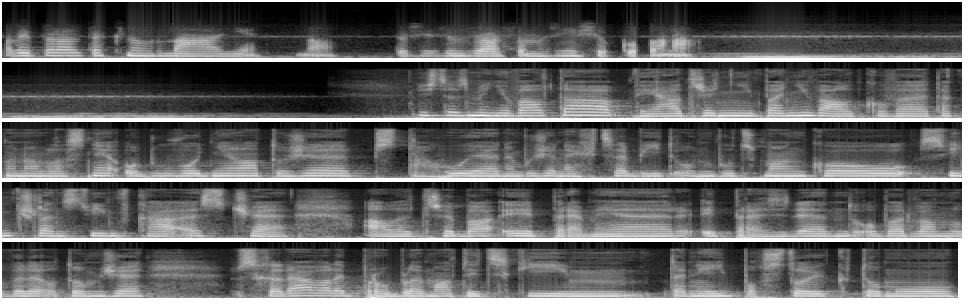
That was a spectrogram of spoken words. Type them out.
a vypadal tak normálně. No, protože jsem byla samozřejmě šokovaná. Když jste zmiňoval ta vyjádření paní Válkové, tak ona vlastně odůvodnila to, že stahuje nebo že nechce být ombudsmankou svým členstvím v KSČ, ale třeba i premiér, i prezident, oba dva mluvili o tom, že shledávali problematickým ten její postoj k tomu,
